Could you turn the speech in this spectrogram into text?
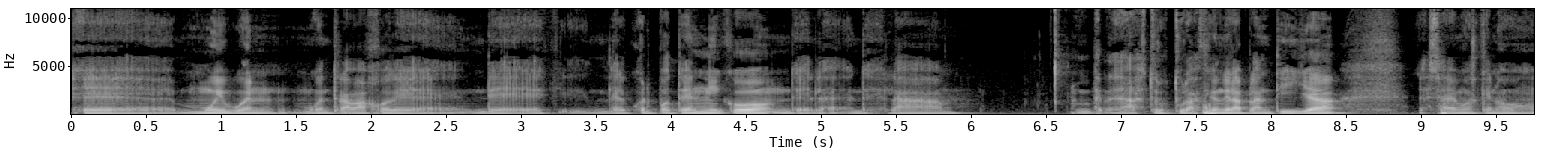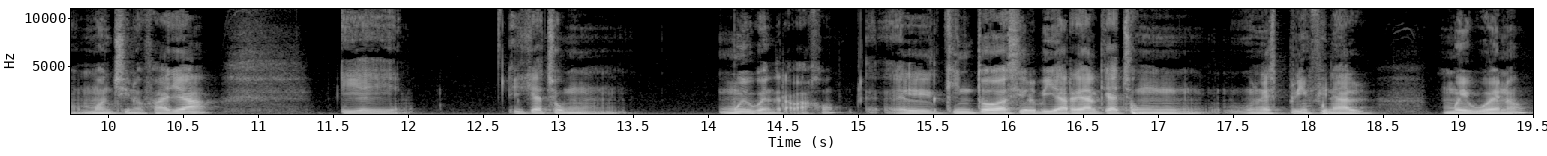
Eh, muy buen, buen trabajo de, del cuerpo técnico, de la estructuración de la plantilla, ya sabemos que no Monchi no falla y, que ha hecho un muy buen trabajo. El quinto ha sido el Villarreal que ha hecho un, sprint final muy bueno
